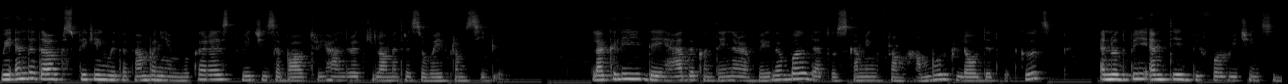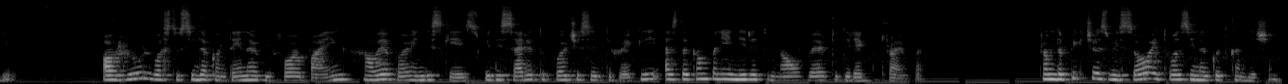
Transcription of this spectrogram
We ended up speaking with a company in Bucharest, which is about 300 kilometers away from Sibiu. Luckily, they had a container available that was coming from Hamburg loaded with goods and would be emptied before reaching Sibiu. Our rule was to see the container before buying, however, in this case, we decided to purchase it directly as the company needed to know where to direct the driver. From the pictures we saw, it was in a good condition.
